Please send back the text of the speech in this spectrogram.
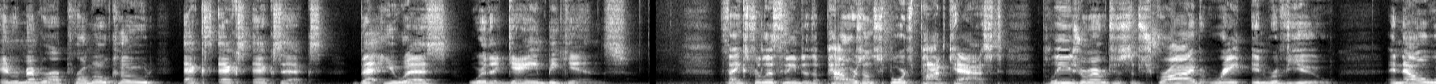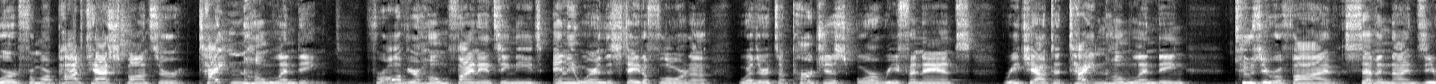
and remember our promo code XXXX. BetUS, where the game begins. Thanks for listening to the Powers on Sports podcast. Please remember to subscribe, rate, and review. And now a word from our podcast sponsor, Titan Home Lending. For all of your home financing needs anywhere in the state of Florida, Whether it's a purchase or a refinance, reach out to Titan Home Lending 205 790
